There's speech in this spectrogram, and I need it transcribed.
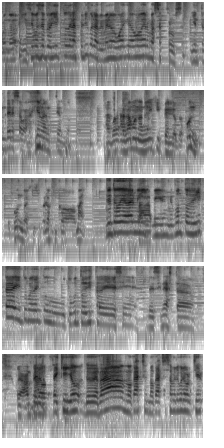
cuando iniciamos ese proyecto de las películas, la primera weá que vamos a ver va a ser Frozen y entender esa weá. Yo no entiendo. Hagamos un análisis, pero profundo, profundo, así psicológico mal. Yo te voy a dar mi, mi, mi, punto de vista y tú me das tu, tu punto de vista de, de cineasta. Bueno, pero sabes que yo de verdad no cacho, no cacho esa película porque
